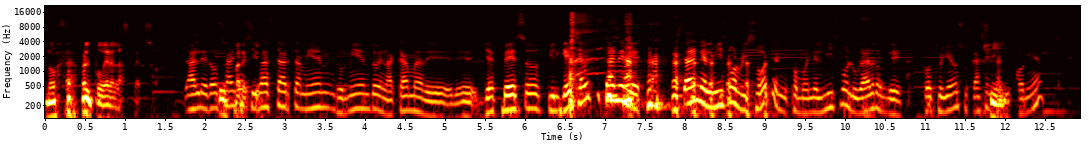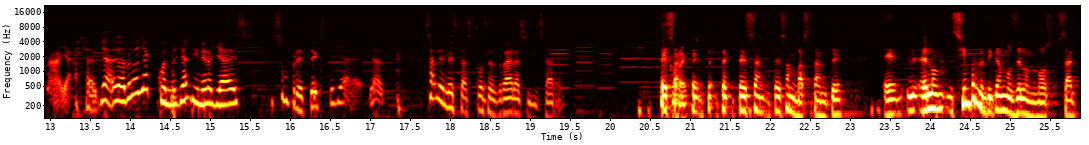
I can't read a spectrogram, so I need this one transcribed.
¿no? el poder a las personas. Dale dos años y va a estar también durmiendo en la cama de, Jeff Bezos, Bill Gates. Están en, el, están en el mismo resort, como en el mismo lugar donde construyeron su casa en California. ya, ya, la verdad, ya cuando ya el dinero ya es, es un pretexto, ya, ya salen estas cosas raras y bizarras. Pesan, pesan, pesan bastante. Eh, siempre platicamos de Elon Musk, o sea,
